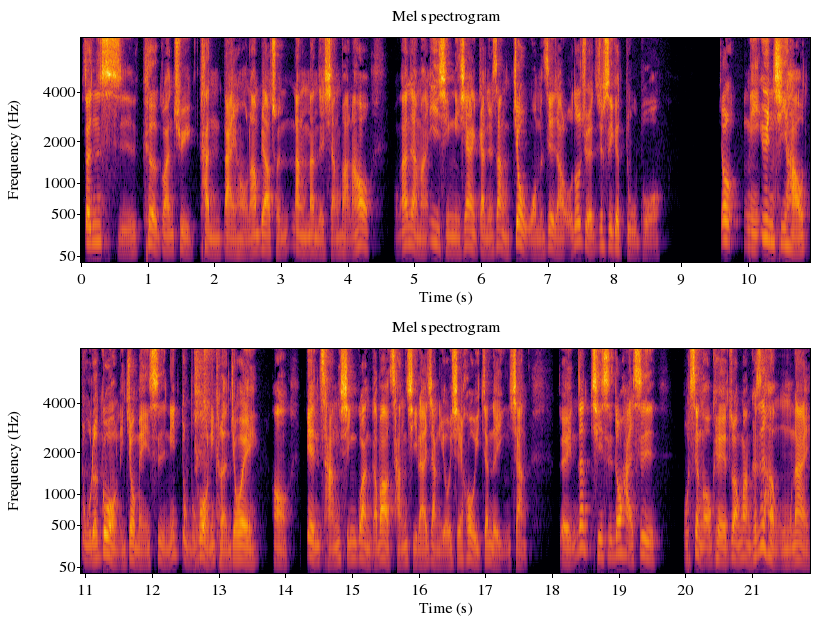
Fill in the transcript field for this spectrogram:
真实客观去看待哦，然后不要存浪漫的想法。然后我刚刚讲嘛，疫情你现在感觉上就我们这条，我都觉得就是一个赌博。就你运气好，赌得过你就没事；你赌不过，你可能就会哦变长新冠，搞不好长期来讲有一些后遗症的影响。对，那其实都还是不是很 OK 的状况。可是很无奈，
